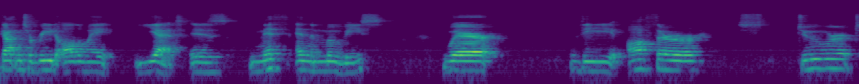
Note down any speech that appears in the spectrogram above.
gotten to read all the way yet is Myth and the Movies, where the author Stuart,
